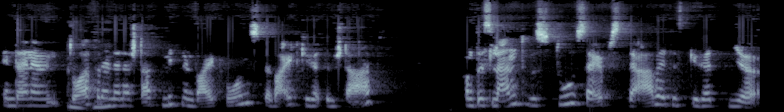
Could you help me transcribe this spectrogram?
in deinem Dorf mhm. oder in deiner Stadt mitten im Wald wohnst, der Wald gehört dem Staat. Und das Land, was du selbst bearbeitest, gehört dir.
